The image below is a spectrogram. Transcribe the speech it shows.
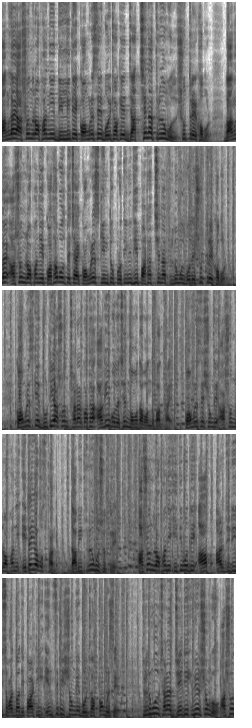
বাংলায় আসন রফা নিয়ে দিল্লিতে কংগ্রেসের বৈঠকে যাচ্ছে না তৃণমূল সূত্রের খবর। বাংলায় আসন রফা নিয়ে কথা বলতে চায় কংগ্রেস, কিন্তু প্রতিনিধি পাঠাচ্ছে না তৃণমূল বলে সূত্রের খবর। কংগ্রেসকে দুটি আসন ছাড়ার কথা আগেই বলেছেন মমতা বন্দ্যোপাধ্যায়। কংগ্রেসের সঙ্গে আসন রফানি এটাই অবস্থান, দাবি তৃণমূল সূত্রে। আসন রফানি ইতিমধ্যেই আপ আরজেডি সমাজবাদী পার্টি এনসিপির সঙ্গে বৈঠক কংগ্রেসের। তৃণমূল ছাড়া জেডিইউ এর সঙ্গেও আসন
